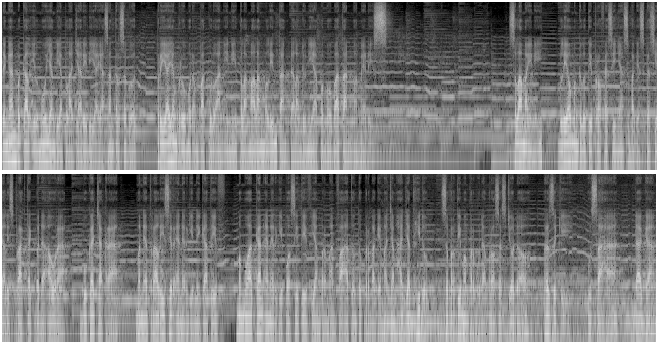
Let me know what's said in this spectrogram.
Dengan bekal ilmu yang dia pelajari di yayasan tersebut, pria yang berumur 40-an ini telah malang melintang dalam dunia pengobatan non-medis. Selama ini, beliau menggeluti profesinya sebagai spesialis praktek bedah aura, buka cakra, menetralisir energi negatif, menguatkan energi positif yang bermanfaat untuk berbagai macam hajat hidup, seperti mempermudah proses jodoh, rezeki, usaha, dagang,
